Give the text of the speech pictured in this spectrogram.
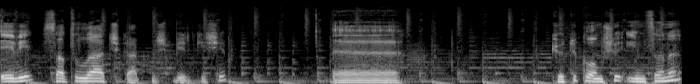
evi satılığa çıkartmış bir kişi. Ee, kötü komşu insanı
